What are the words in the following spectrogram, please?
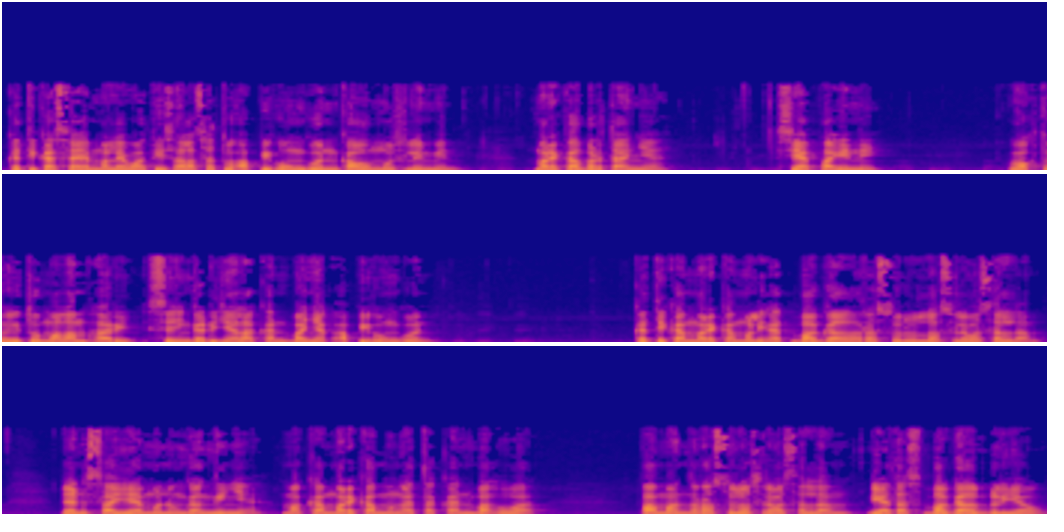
Ketika saya melewati salah satu api unggun kaum muslimin, mereka bertanya, siapa ini? Waktu itu malam hari sehingga dinyalakan banyak api unggun. Ketika mereka melihat bagal Rasulullah SAW dan saya menungganginya, maka mereka mengatakan bahwa paman Rasulullah SAW di atas bagal beliau.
